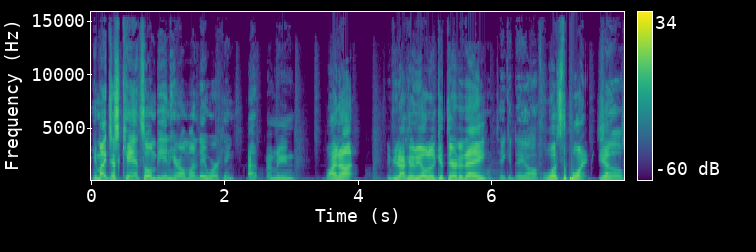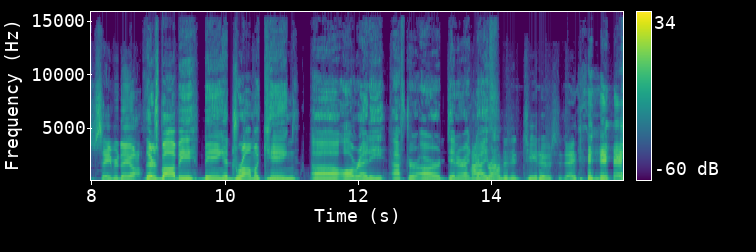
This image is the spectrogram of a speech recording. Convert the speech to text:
He might just cancel and be in here on Monday working. I, I mean, why not? If you're not going to be able to get there today, I'll take a day off. what's the point? Yeah, So- save your day off. There's Bobby being a drama king uh, already after our dinner at I night. drowned it in Tito's today.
